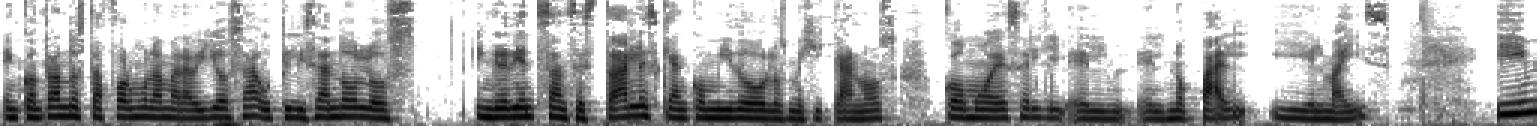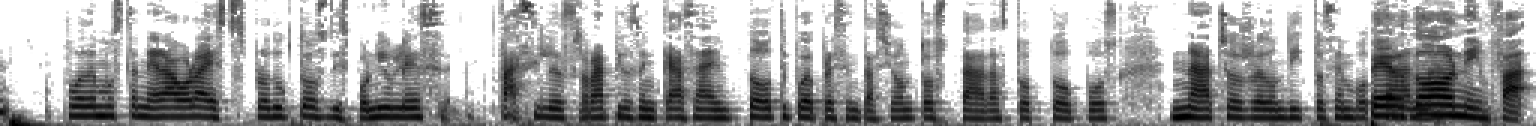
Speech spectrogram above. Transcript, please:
encontrando esta fórmula maravillosa, utilizando los ingredientes ancestrales que han comido los mexicanos, como es el, el, el nopal y el maíz. Y podemos tener ahora estos productos disponibles fáciles, rápidos en casa, en todo tipo de presentación, tostadas, totopos, nachos redonditos en botana. Perdón, Ninfa.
